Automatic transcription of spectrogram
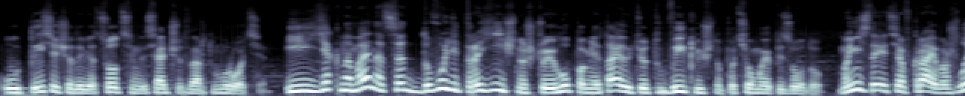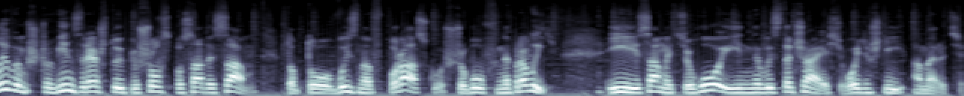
у 1974 році. І як на мене, це доволі трагічно, що його пам'ятають от виключно по цьому епізоду. Мені здається вкрай важливим, що він зрештою пішов з посади сам, тобто визнав поразку, що був неправий. І саме цього і не вистачає сьогоднішній Америці.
